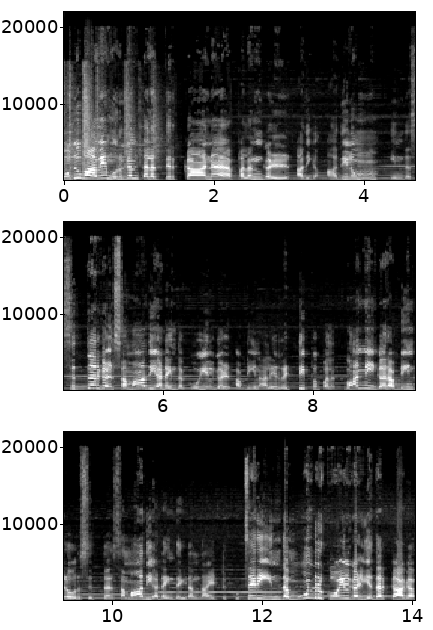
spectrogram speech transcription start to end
பொதுவாகவே முருகன் தலத்திற்கான பலன்கள் அதிகம். அதிலும் இந்த சித்தர்கள் சமாதி அடைந்த கோயில்கள் அப்படின்னாலே ரெட்டிப்பு பலன். வான்மீகர் அப்படின்ற ஒரு சித்தர் சமாதி அடைந்த இடம் தான் எட்டுக்கூர் சரி இந்த மூன்று கோயில்கள் எதற்காக?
